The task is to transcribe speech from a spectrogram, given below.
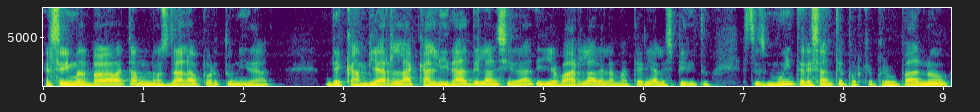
El Srimad Bhagavatam nos da la oportunidad de cambiar la calidad de la ansiedad y llevarla de la materia al espíritu. Esto es muy interesante porque Prabhupada no,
